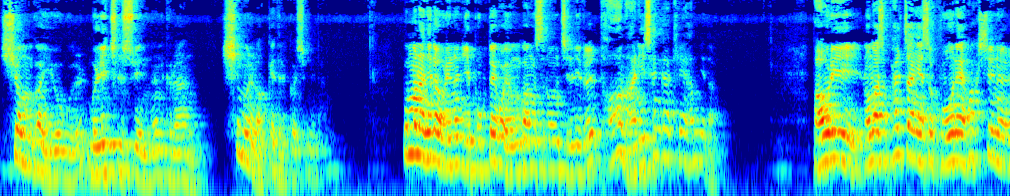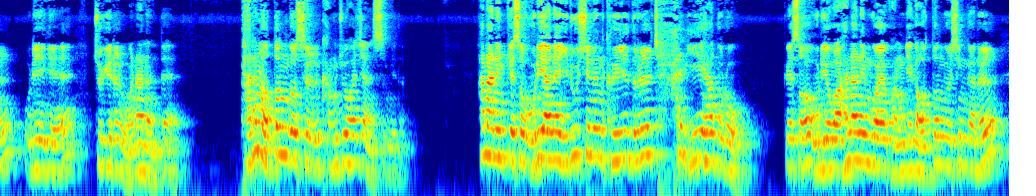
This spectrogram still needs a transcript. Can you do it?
시험과 유혹을 물리칠 수 있는 그러한 힘을 얻게 될 것입니다. 뿐만 아니라 우리는 이 복되고 영광스러운 진리를 더 많이 생각해야 합니다. 바울이 로마서 8장에서 구원의 확신을 우리에게 주기를 원하는데 다른 어떤 것을 강조하지 않습니다. 하나님께서 우리 안에 이루시는 그 일들을 잘 이해하도록 그래서 우리와 하나님과의 관계가 어떤 것인가를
